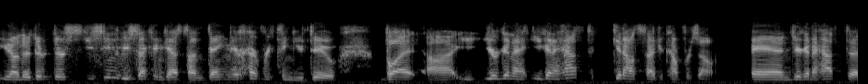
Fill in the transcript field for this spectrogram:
you know there, there's you seem to be second guessed on dang near everything you do, but uh, you're gonna you're gonna have to get outside your comfort zone and you're to have to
